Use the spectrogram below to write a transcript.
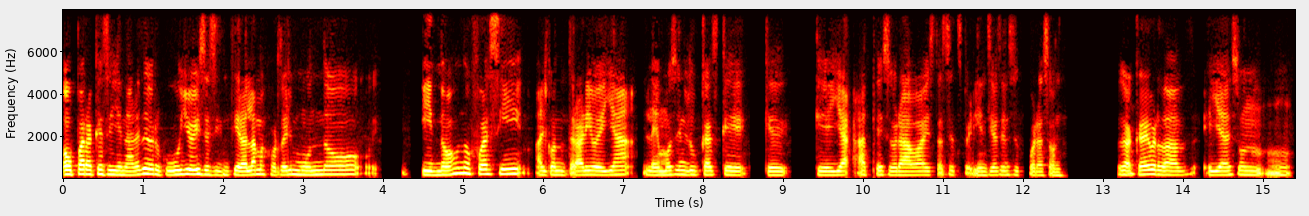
o para que se llenara de orgullo y se sintiera la mejor del mundo. Y no, no fue así. Al contrario, ella, leemos en Lucas que, que, que ella atesoraba estas experiencias en su corazón. O sea que de verdad ella es un, un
